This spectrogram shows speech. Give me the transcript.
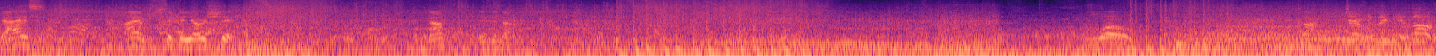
Guys, I am sick of your shit. Enough is enough. Whoa. God damn it, leave me alone!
